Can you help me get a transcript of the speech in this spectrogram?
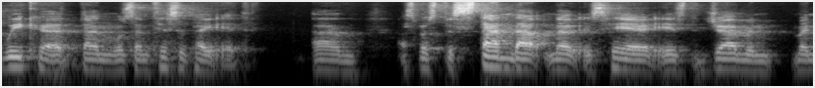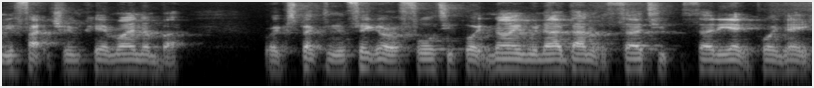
weaker than was anticipated. Um, I suppose the standout notice here is the German manufacturing PMI number. We're expecting a figure of 40.9. We're now down at 30, 38.8.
